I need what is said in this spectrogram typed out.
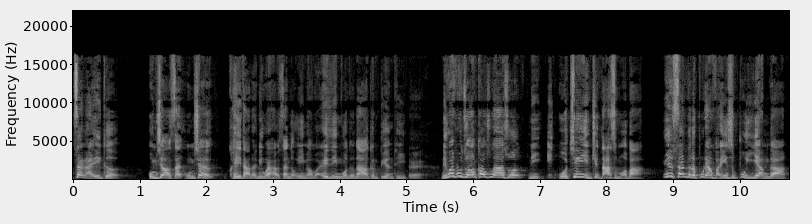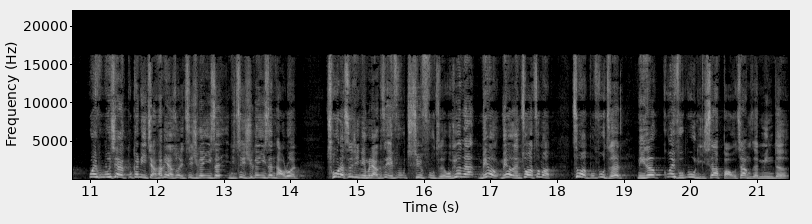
再来一个，我们现在有三，我们现在可以打的，另外还有三种疫苗嘛？A Z、莫德纳跟 B N T。对，你卫福总要告诉大家说，你我建议你去打什么吧，因为三个的不良反应是不一样的啊。卫福部现在不跟你讲，他跟你讲说，你自己去跟医生，你自己去跟医生讨论，出了事情你们两个自己负去负责。我觉得呢，没有没有人做到这么这么不负责任。你的卫福部你是要保障人民的。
